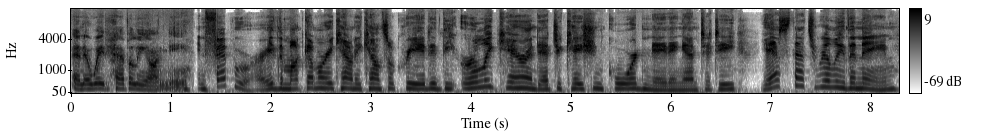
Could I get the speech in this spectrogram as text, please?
and it weighed heavily on me. In February, the Montgomery County Council created the Early Care and Education Coordinating Entity. Yes, that's really the name.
